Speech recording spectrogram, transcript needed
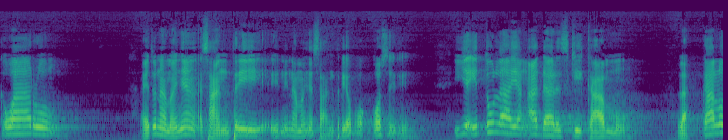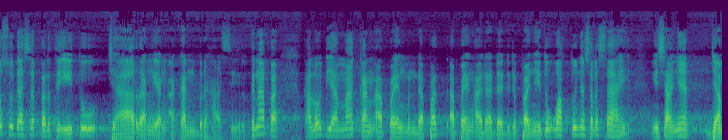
Ke warung. Nah, itu namanya santri, ini namanya santri apa kos ini? Iya itulah yang ada rezeki kamu. Lah, kalau sudah seperti itu jarang yang akan berhasil. Kenapa? Kalau dia makan apa yang mendapat apa yang ada di depannya itu waktunya selesai. Misalnya jam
